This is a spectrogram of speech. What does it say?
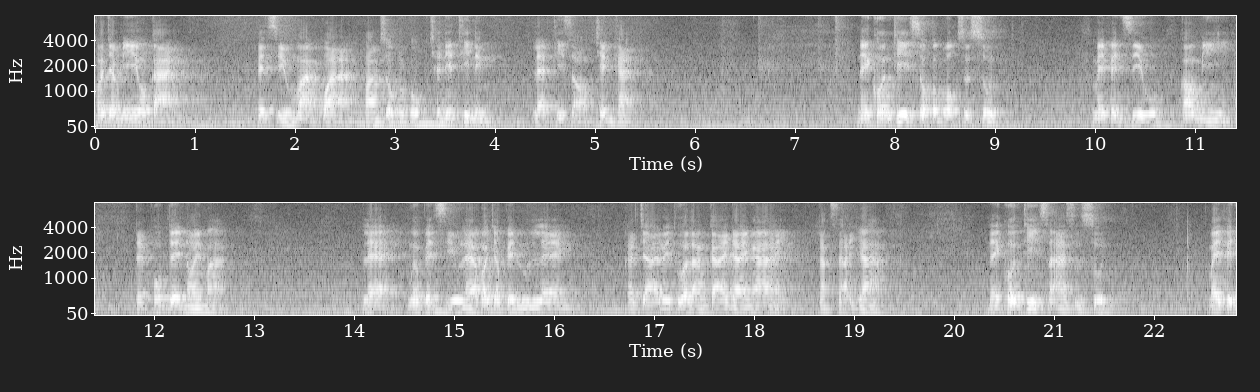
ก็จะมีโอกาสเป็นสิวมากกว่าความสกปรกชนิดที่ 1 และที่ 2 เช่นกัน ในคนที่สกปรกสุดๆ ไม่เป็นสิวก็มีแต่พบได้น้อยมาก และเมื่อเป็นสิวแล้วก็จะเป็นรุนแรง กระจายไปทั่วร่างกายได้ง่าย รักษายาก ในคนที่สะอาดสุดๆ ไม่เป็น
